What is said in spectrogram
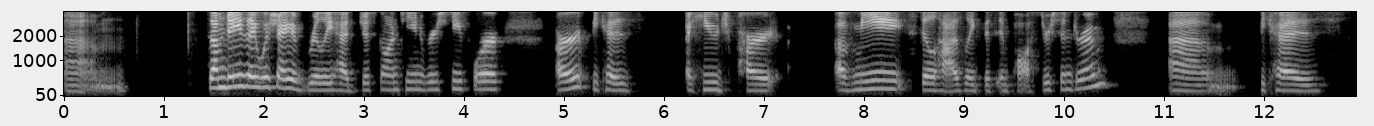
um some days i wish i had really had just gone to university for art because a huge part of me still has like this imposter syndrome um because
